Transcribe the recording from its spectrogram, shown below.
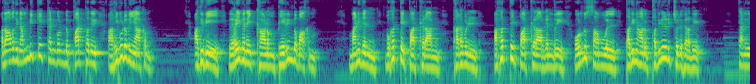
அதாவது நம்பிக்கை கண் கொண்டு பார்ப்பது அறிவுடைமையாகும். அதுவே இறைவனை காணும் பேரின்பமாகும். மனிதன் முகத்தை பார்க்கிறான் கடவுள் அகத்தை பார்க்கிறார் என்று ஒன்று சாமுவல் பதினாறு பதினேழு சொல்லுகிறது. தனது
